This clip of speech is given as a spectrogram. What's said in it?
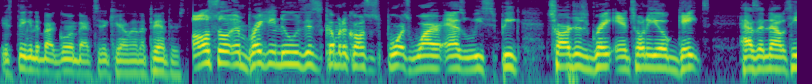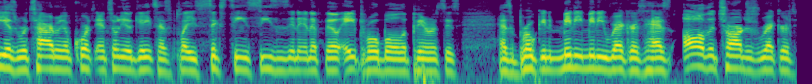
is thinking about going back to the Carolina Panthers. Also, in breaking news, this is coming across the Sports Wire as we speak. Chargers great Antonio Gates has announced he is retiring. Of course, Antonio Gates has played 16 seasons in the NFL, eight Pro Bowl appearances, has broken many, many records, has all the Chargers records.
